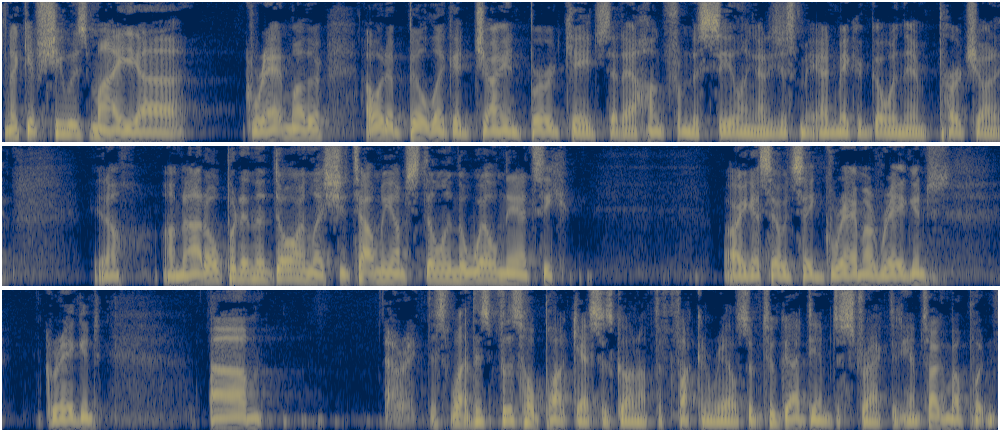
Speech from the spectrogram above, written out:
Like if she was my uh, grandmother, I would have built like a giant bird cage that I hung from the ceiling. I'd just I'd make her go in there and perch on it. You know, I'm not opening the door unless you tell me I'm still in the will, Nancy. Or I guess I would say Grandma Reagan, Reagan. Um, all right, this this this whole podcast has gone off the fucking rails. I'm too goddamn distracted here. I'm talking about putting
